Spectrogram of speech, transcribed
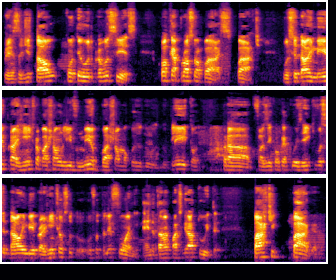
presença digital, conteúdo para vocês. Qual que é a próxima parte? Você dá um e-mail para a gente para baixar um livro meu, baixar uma coisa do, do Cleiton, para fazer qualquer coisa aí que você dá um e-mail para a gente ou seu, seu telefone. Ainda está na parte gratuita. Parte paga.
